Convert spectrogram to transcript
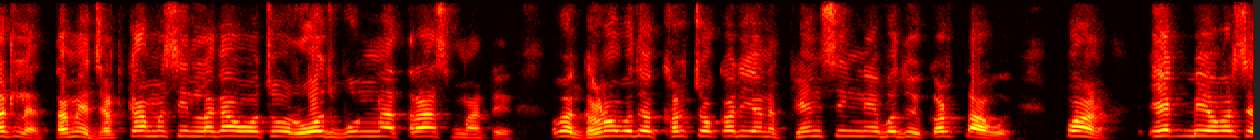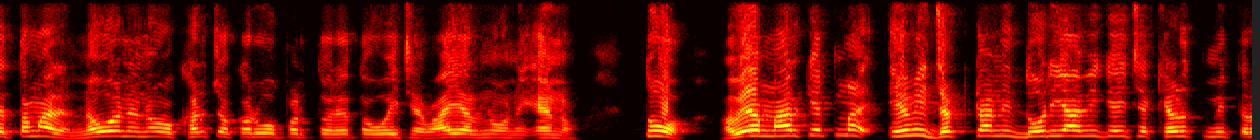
એટલે તમે ઝટકા મશીન લગાવો છો રોજ બૂનના ત્રાસ માટે. હવે ઘણો બધો ખર્ચો કરી અને ફેન્સિંગ ને બધું કરતા હોય. પણ એક બે વર્ષે તમારે નવો ને નવો ખર્ચો કરવો પડતો રહેતો હોય છે વાયરનો ને એનો. તો હવે માર્કેટમાં એવી ઝટકાની દોરી આવી ગઈ છે ખેડૂત મિત્ર,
